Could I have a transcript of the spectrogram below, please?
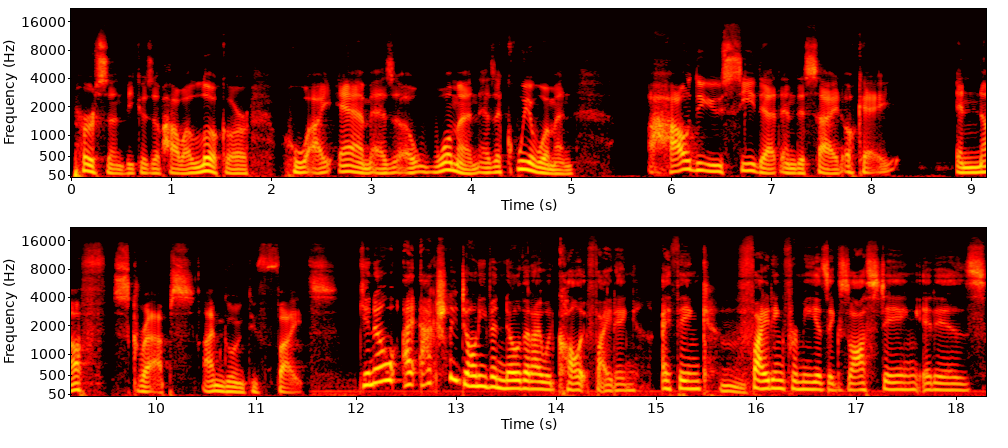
person because of how I look or who I am as a woman, as a queer woman how do you see that and decide okay enough scraps i'm going to fight? You know i actually don't even know that i would call it fighting. I think mm. fighting for me is exhausting. It is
